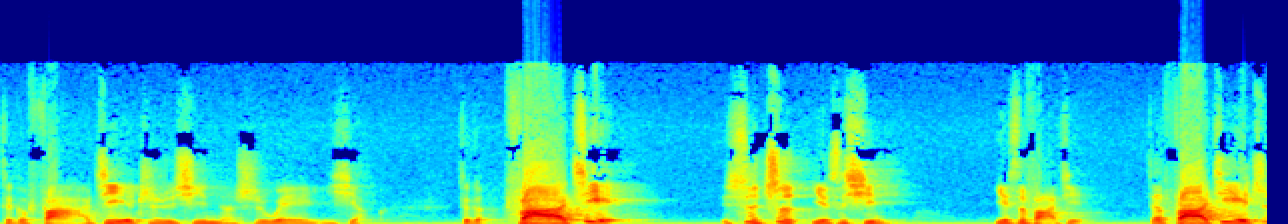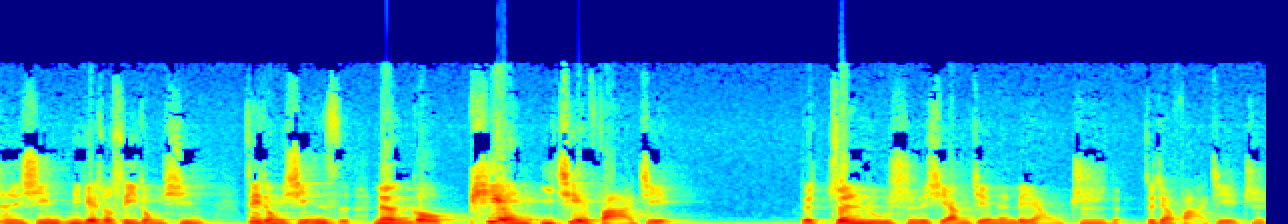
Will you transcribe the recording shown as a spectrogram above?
这个法界智心呢，实为一相。这个法界是智，也是心，也是法界。这法界智心，你可以说是一种心。这种心是能够骗一切法界的真如实相，皆能了知的，这叫法界智。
